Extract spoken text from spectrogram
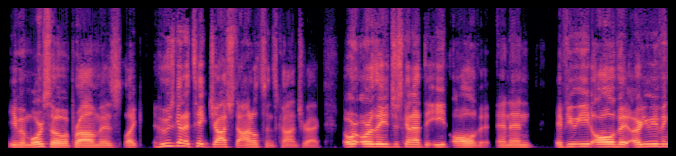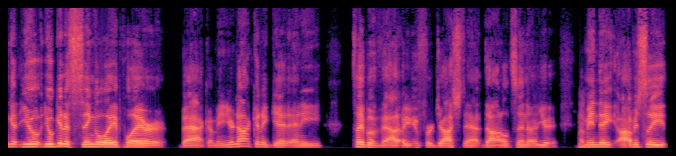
even more so a problem is like who's going to take Josh Donaldson's contract, or, or are they just going to have to eat all of it? And then if you eat all of it, are you even get you you'll get a single A player back? I mean, you're not going to get any type of value for Josh Donaldson. You, I hmm. mean, they obviously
